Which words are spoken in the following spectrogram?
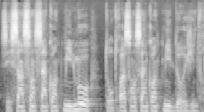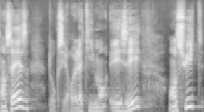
c'est 550 000 mots, dont 350 000 d'origine française. Donc, c'est relativement aisé. Ensuite,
